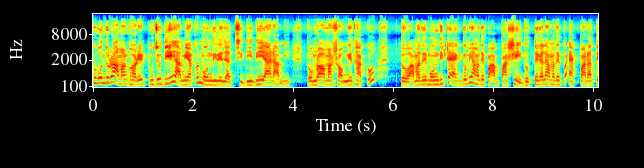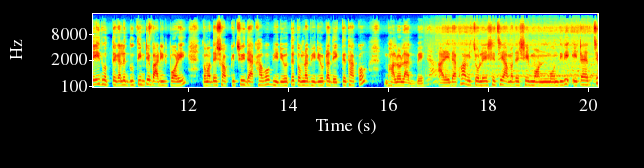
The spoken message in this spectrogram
দেখো বন্ধুরা আমার ঘরের পুজো দিয়ে আমি এখন মন্দিরে যাচ্ছি, দিদি আর আমি। তোমরাও আমার সঙ্গে থাকো। তো আমাদের মন্দিরটা একদমই আমাদের পাশেই। ধরতে গেলে আমাদের এক পাড়াতেই ধরতে গেলে দু তিনটে বাড়ির পরেই তোমাদের সব কিছুই দেখাবো ভিডিওতে। তোমরা ভিডিওটা দেখতে থাকো, ভালো লাগবে। আর এই দেখো, আমি চলে এসেছি আমাদের সেই মন, মন্দিরে। এটা হচ্ছে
